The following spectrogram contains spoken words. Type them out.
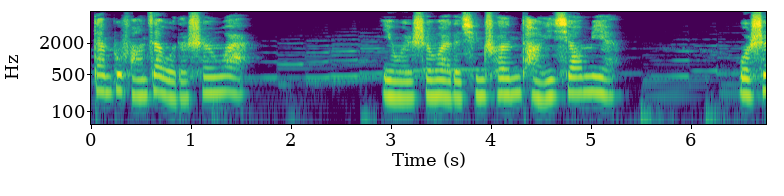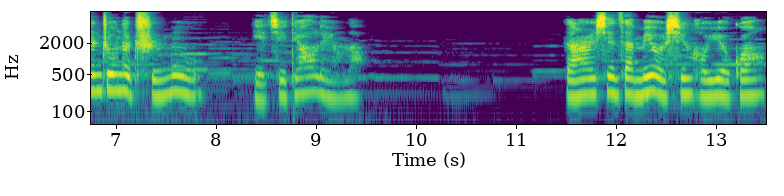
但不妨在我的身外。”因为身外的青春倘一消灭，我身中的迟暮也即凋零了。然而现在没有星和月光，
